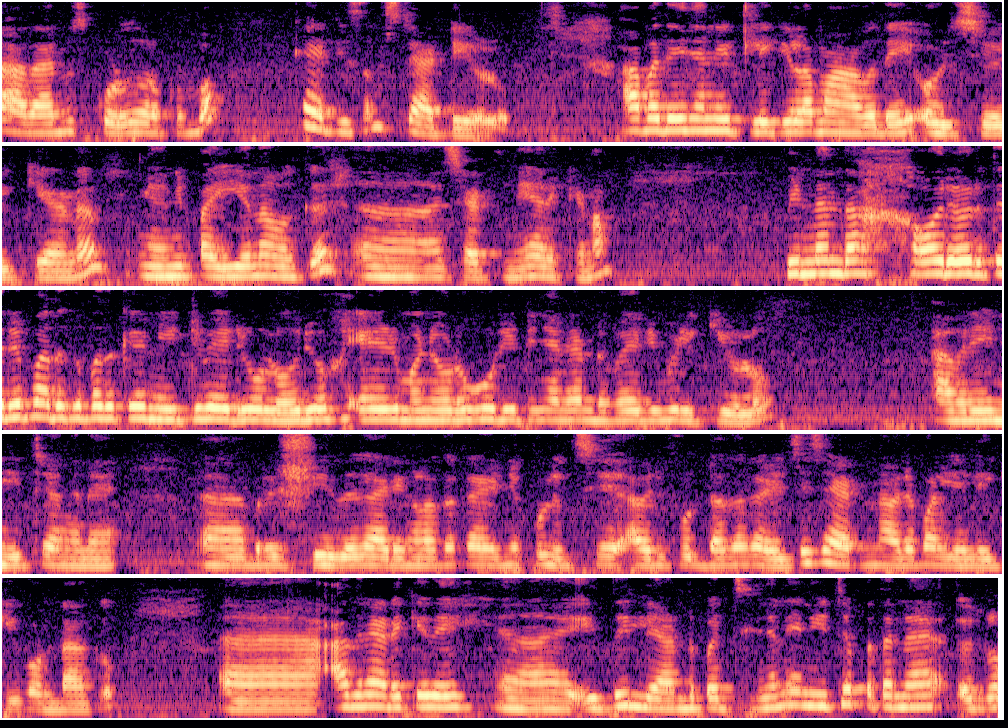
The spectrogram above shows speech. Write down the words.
സാധാരണ സ്കൂൾ തുറക്കുമ്പോൾ കാറ്റീസം സ്റ്റാർട്ട് ചെയ്യുള്ളൂ. അപ്പോൾ അതേ ഞാൻ ഇഡ്ഡലിക്കുള്ള മാവ് ദേ ഒഴിച്ച് വയ്ക്കുകയാണ് ഇനി പയ്യെ നമുക്ക് ചട്നി അരയ്ക്കണം. പിന്നെന്താ ഓരോരുത്തർ പതുക്കെ പതുക്കെ എണീറ്റ് വരുള്ളൂ. ഒരു ഏഴ് മണിയോട് കൂടിയിട്ട് ഞാൻ രണ്ടുപേരും വിളിക്കുകയുള്ളൂ അവരെ എണീറ്റ് അങ്ങനെ ബ്രഷ് ചെയ്ത് കാര്യങ്ങളൊക്കെ കഴിഞ്ഞ് കുളിച്ച് അവർ ഫുഡൊക്കെ കഴിച്ച് ചേട്ടൻ അവരെ പള്ളിയിലേക്ക് കൊണ്ടാക്കും. അതിനിടയ്ക്ക് ഇതില്ലാണ്ട് പറ്റി ഞാൻ എണീറ്റപ്പോൾ തന്നെ ഒരു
